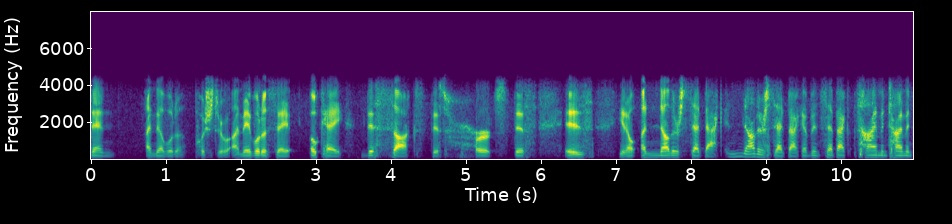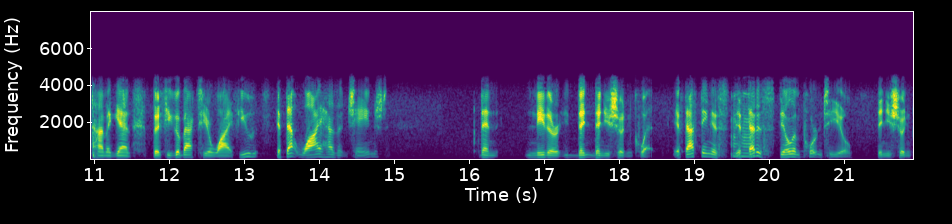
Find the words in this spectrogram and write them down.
then I'm able to push through. I'm able to say, okay, this sucks. This hurts. This is you know another setback another setback i've been set back time and time and time again but if you go back to your why if you if that why hasn't changed then neither then then you shouldn't quit. If that thing is mm-hmm. if that is still important to you, then you shouldn't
